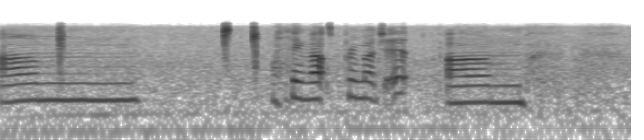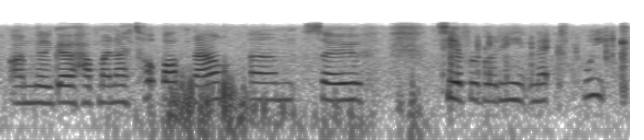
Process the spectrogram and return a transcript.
Um, I think that's pretty much it. Um, I'm gonna go have my nice hot bath now. Um, so see everybody next week.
